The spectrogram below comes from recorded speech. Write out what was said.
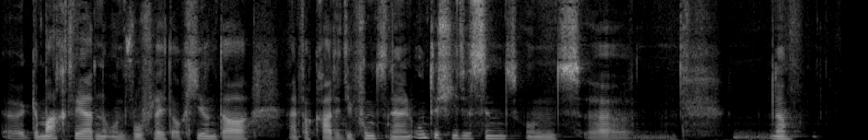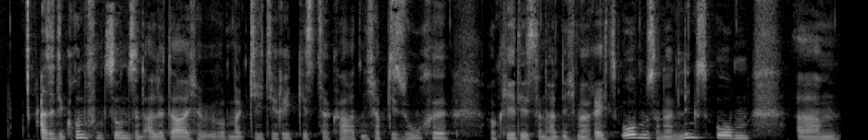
äh, gemacht werden und wo vielleicht auch hier und da einfach gerade die funktionellen Unterschiede sind und äh, ne, also die Grundfunktionen sind alle da. Ich habe über die, die Registerkarten, ich habe die Suche, okay, die ist dann halt nicht mehr rechts oben, sondern links oben. Ähm,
